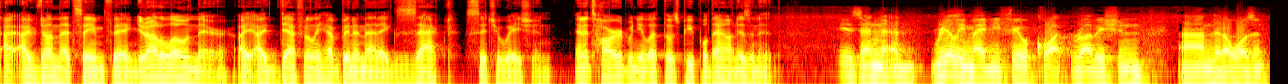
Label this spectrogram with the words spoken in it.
I, have done that same thing. You're not alone there. I, I definitely have been in that exact situation. And it's hard when you let those people down, isn't it? Is, and it really made me feel quite rubbish and um, that I wasn't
